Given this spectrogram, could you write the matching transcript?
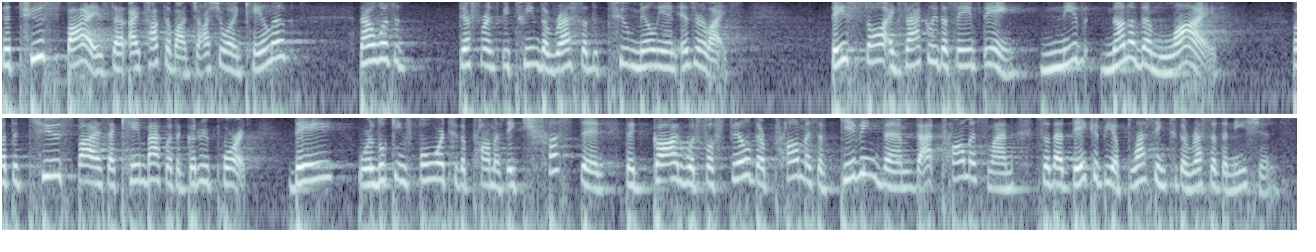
The two spies that I talked about, Joshua and Caleb, that was a difference between the rest of the two million Israelites. They saw exactly the same thing. Neither, none of them lied. But the two spies that came back with a good report, they were looking forward to the promise. They trusted that God would fulfill their promise of giving them that promised land so that they could be a blessing to the rest of the nations.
